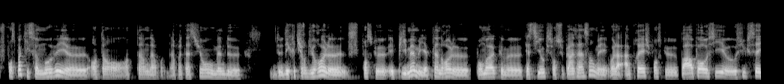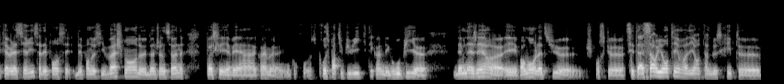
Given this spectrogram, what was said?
je pense pas qu'il soit mauvais euh, en, termes d'inter- d'interprétation ou même de d'écriture du rôle. Euh, Je pense que et puis même il y a plein de rôles euh, pour moi comme Castillo qui sont super intéressants. Mais voilà, après je pense que par rapport aussi au succès qu'avait la série, ça dépend aussi, dépend aussi vachement de Don Johnson parce qu'il y avait quand même une grosse, grosse partie public qui était quand même des groupies. Déménagère. euh, et vraiment là-dessus, euh, je pense que c'était assez orienté, on va dire, en termes de script, euh,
